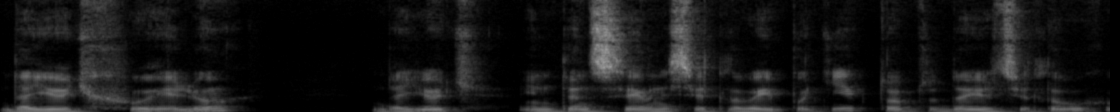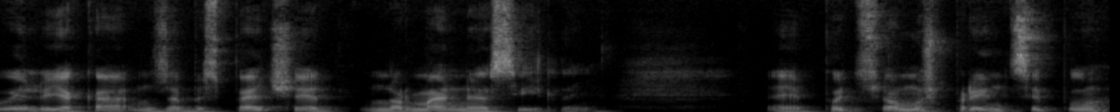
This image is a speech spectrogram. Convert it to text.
дають хвилю, дають інтенсивний світловий потік, тобто дають світлову хвилю, яка забезпечує нормальне освітлення. Е, По цьому ж принципу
